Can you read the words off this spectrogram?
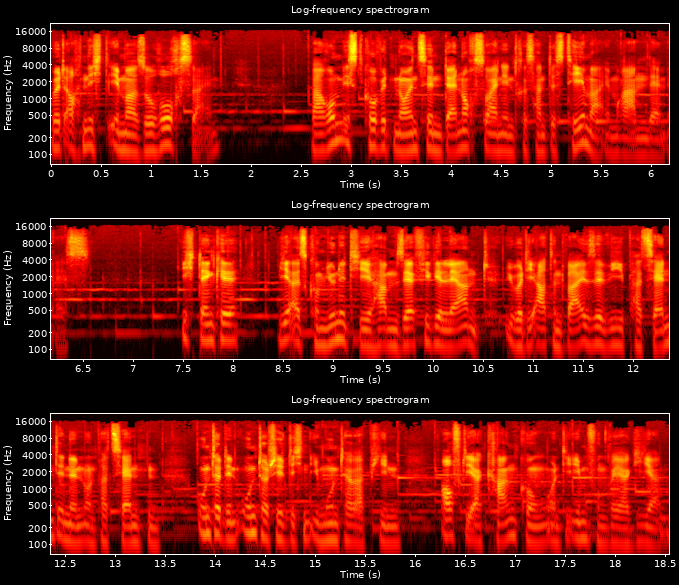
wird auch nicht immer so hoch sein. Warum ist Covid-19 dennoch so ein interessantes Thema im Rahmen der MS? Ich denke, wir als Community haben sehr viel gelernt über die Art und Weise, wie Patientinnen und Patienten unter den unterschiedlichen Immuntherapien auf die Erkrankung und die Impfung reagieren.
